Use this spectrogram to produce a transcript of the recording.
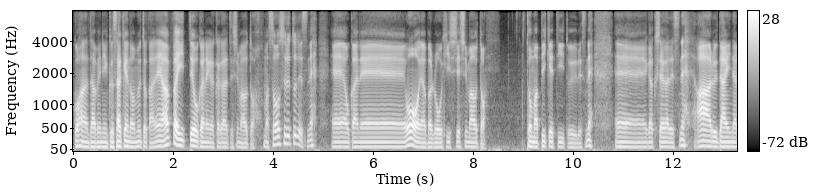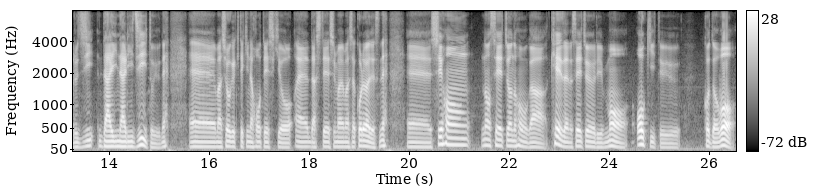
ご飯食べに行く、酒飲むとかね、やっぱ行ってお金がかかってしまうと。まあ、そうするとですね、えー、お金をやっぱ浪費してしまうと。トマ・ピケティというですね、えー、学者がですね、R 大なる G、大なり G というね、えー、まあ、衝撃的な方程式を、えー、出してしまいました。これはですね、えー、資本の成長の方が経済の成長よりも大きいということを、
